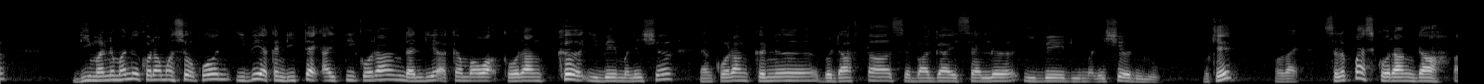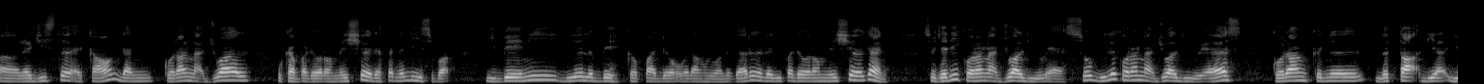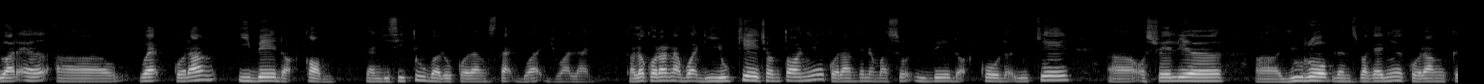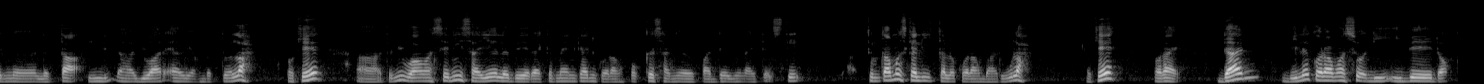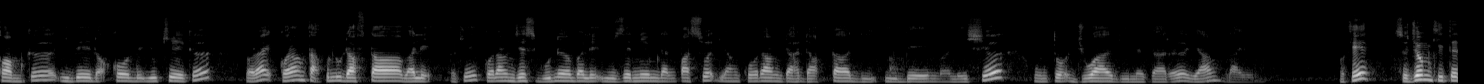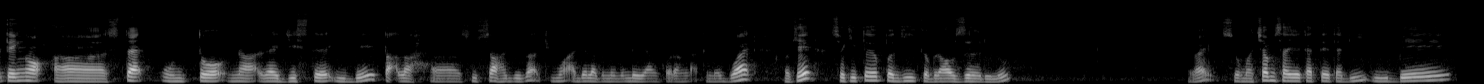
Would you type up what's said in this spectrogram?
di mana-mana korang masuk pun eBay akan detect IP korang dan dia akan bawa korang ke eBay Malaysia dan korang kena berdaftar sebagai seller eBay di Malaysia dulu. Okay? Alright. Selepas korang dah uh, register account dan korang nak jual bukan pada orang Malaysia definitely sebab eBay ni dia lebih kepada orang luar negara daripada orang Malaysia kan. So jadi korang nak jual di US. So bila korang nak jual di US, korang kena letak dia URL uh, web korang ebay.com dan di situ baru korang start buat jualan. Kalau korang nak buat di UK contohnya, korang kena masuk ebay.co.uk, uh, Australia, uh, Europe dan sebagainya, korang kena letak uh, URL yang betul lah. Okay? Uh, tapi buat masa ni saya lebih recommendkan korang fokus hanya pada United States terutama sekali kalau korang barulah. Okay? Alright. Dan bila korang masuk di ebay.com ke ebay.co.uk ke, alright, korang tak perlu daftar balik. Okay? Korang just guna balik username dan password yang korang dah daftar di eBay Malaysia untuk jual di negara yang lain. Okay? So, jom kita tengok uh, step untuk nak register eBay. Taklah uh, susah juga. Cuma adalah benda-benda yang korang nak kena buat. Okay? So, kita pergi ke browser dulu. Right? So, macam saya kata tadi, ebay.com.my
